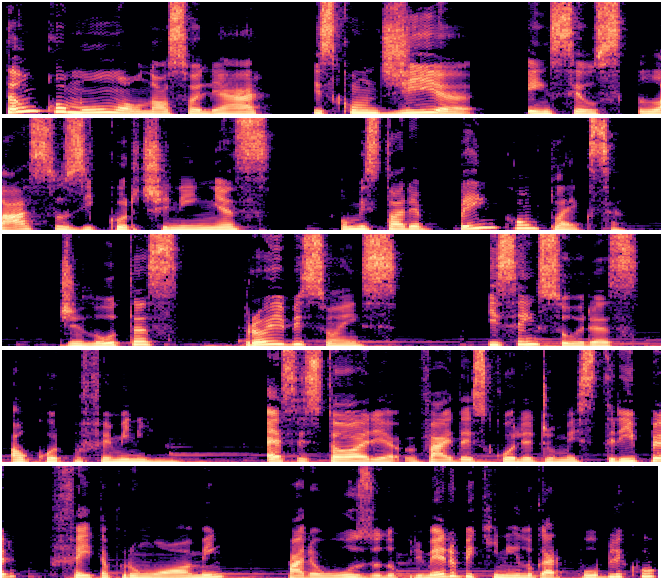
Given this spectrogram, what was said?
tão comum ao nosso olhar, escondia em seus laços e cortininhas uma história bem complexa de lutas, proibições e censuras ao corpo feminino. Essa história vai da escolha de uma stripper feita por um homem para o uso do primeiro biquíni em lugar público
